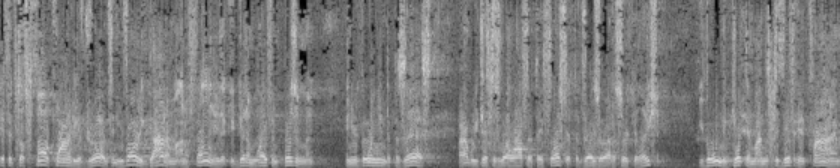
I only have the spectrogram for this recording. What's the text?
if it's a small quantity of drugs and you've already got them on a felony that could get them life imprisonment, and you're going in to possess, aren't we just as well off that they flush it? The drugs are out of circulation. You're going to get them on the significant crime.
